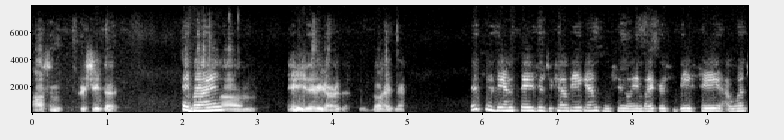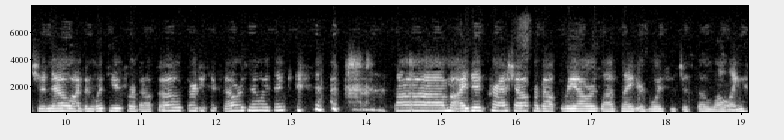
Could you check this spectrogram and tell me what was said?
Awesome. Appreciate that. Hey, Brian. Um, hey, there you are. Go ahead, man. This is Anastasia Jacoby again from 2 Million Bikers DC. I want you to know I've been with you for about, oh, 36 hours now, I think. um, I did crash out for about three hours last night. Your voice is just so lulling.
